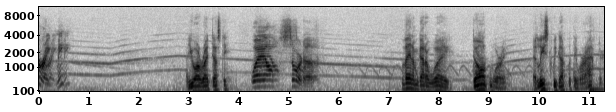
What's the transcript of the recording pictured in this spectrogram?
evaporate me. Are you all right, Dusty? Well, sort of. Venom got away. Don't worry. At least we got what they were after.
